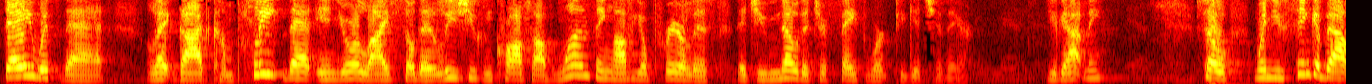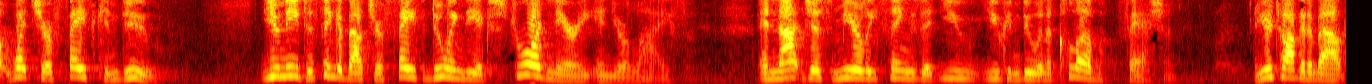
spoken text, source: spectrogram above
stay with that, let God complete that in your life so that at least you can cross off one thing off your prayer list that you know that your faith worked to get you there. You got me? So when you think about what your faith can do, you need to think about your faith doing the extraordinary in your life and not just merely things that you, you can do in a club fashion. You're talking about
